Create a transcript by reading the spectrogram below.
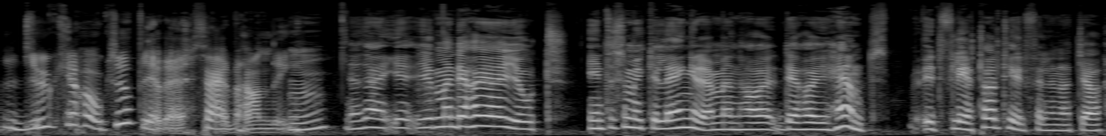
du kanske också upplever särbehandling? Mm. Ja, men det har jag gjort, inte så mycket längre, men har, det har ju hänt vid ett flertal tillfällen att jag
